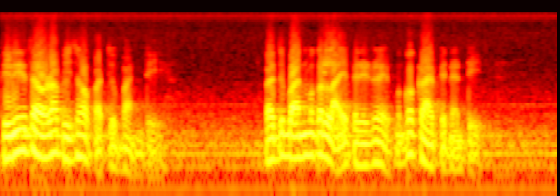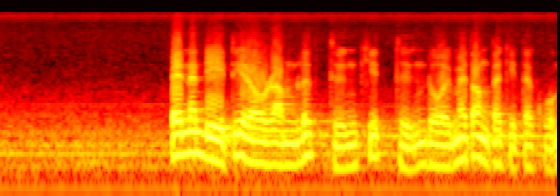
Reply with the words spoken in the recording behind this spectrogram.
ทีนี้เรารับผิดชอบปัจจุบันดี ปัจจุบันมันก็ไหลไปเรื่อยๆมันก็กลายเป็นอดีต เป็นอดีตที่เรารำลึกถึงคิดถึงโดย ไม่ต้องตะกิดตะขวง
